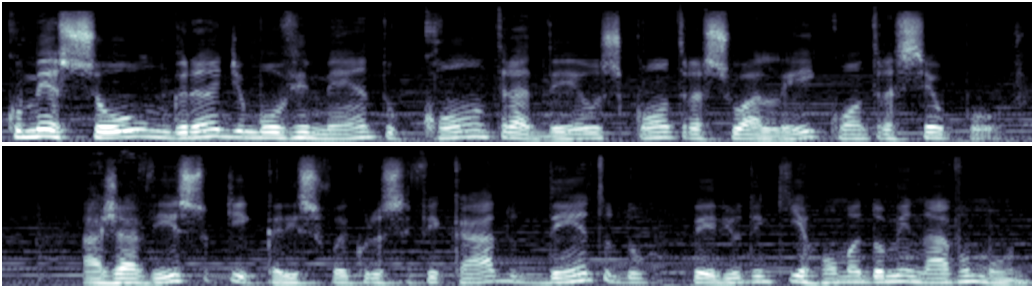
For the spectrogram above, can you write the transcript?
começou um grande movimento contra Deus, contra a sua lei, contra seu povo. Haja visto que Cristo foi crucificado dentro do período em que Roma dominava o mundo.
